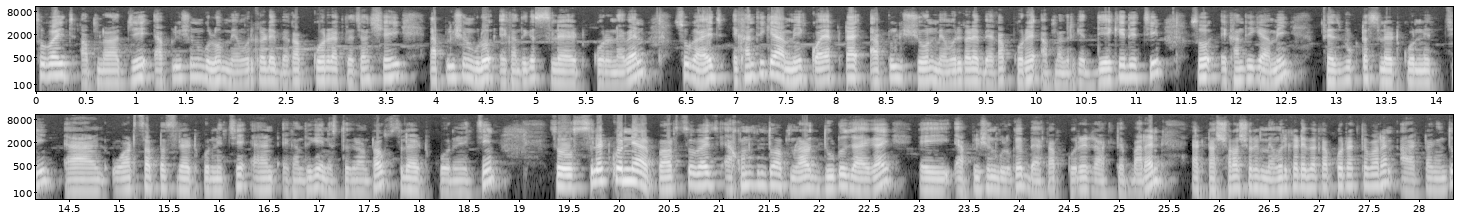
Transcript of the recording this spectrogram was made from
সো গাইজ আপনারা যে অ্যাপ্লিকেশনগুলো মেমোরি কার্ডে ব্যাকআপ করে রাখতে চান, সেই অ্যাপ্লিকেশনগুলো এখান থেকে সিলেক্ট করে নেবেন। সো গাইজ এখান থেকে আমি কয়েকটা অ্যাপ্লিকেশন মেমোরি কার্ডে ব্যাকআপ করে আপনাদেরকে দেখে দিচ্ছি। সো এখান থেকে আমি ফেসবুকটা সিলেক্ট করে নিচ্ছি অ্যান্ড হোয়াটসঅ্যাপটা সিলেক্ট করে নিচ্ছি অ্যান্ড এখান থেকে ইনস্টাগ্রামটাও সিলেক্ট করে নিচ্ছি। সো সিলেক্ট করে নেওয়ার পর সো গাইজ এখন কিন্তু আপনারা দুটো জায়গায় এই অ্যাপ্লিকেশনগুলোকে ব্যাকআপ করে রাখতে পারেন। একটা সরাসরি মেমোরি কার্ডে ব্যাকআপ করে রাখতে পারেন, আর একটা কিন্তু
